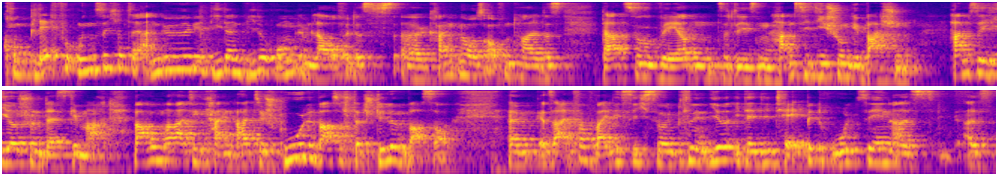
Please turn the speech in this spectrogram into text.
komplett verunsicherte Angehörige, die dann wiederum im Laufe des äh, Krankenhausaufenthaltes dazu werden, zu diesen, haben sie die schon gewaschen? Haben sie hier schon das gemacht? Warum hat sie, kein, hat sie Sprudelwasser statt stillem Wasser? Ähm, ganz einfach, weil die sich so ein bisschen in ihrer Identität bedroht sehen als, als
